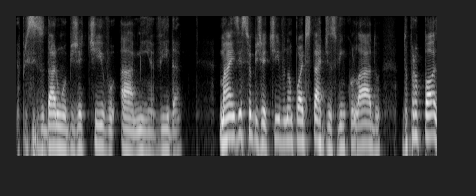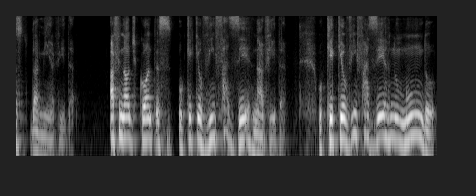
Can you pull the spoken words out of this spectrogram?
eu preciso dar um objetivo à minha vida. Mas esse objetivo não pode estar desvinculado do propósito da minha vida. Afinal de contas, o que, que eu vim fazer na vida? O que, que eu vim fazer no mundo?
